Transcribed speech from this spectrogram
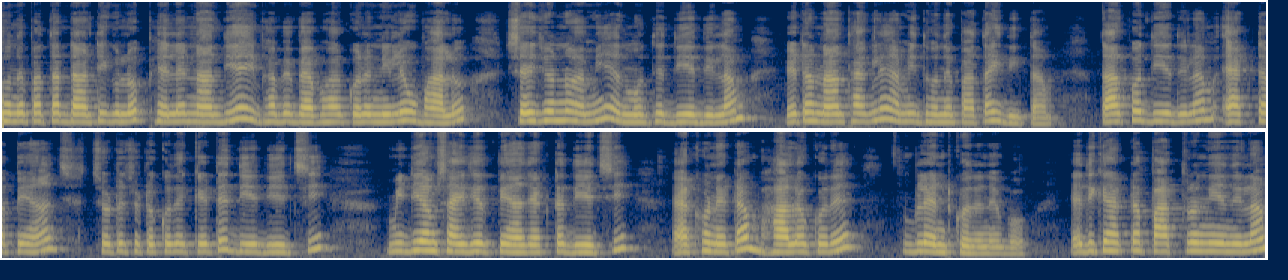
ধনে পাতার ডাঁটিগুলো ফেলে না দিয়ে এইভাবে ব্যবহার করে নিলেও ভালো। সেই জন্য আমি এর মধ্যে দিয়ে দিলাম, এটা না থাকলে আমি ধনে পাতাই দিতাম। তারপর দিয়ে দিলাম একটা পেঁয়াজ, ছোট ছোট করে কেটে দিয়ে দিয়েছি। মিডিয়াম সাইজের পেঁয়াজ একটা দিয়েছি। এখন এটা ভালো করে ব্লেন্ড করে নেব। এদিকে একটা পাত্র নিয়ে নিলাম,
